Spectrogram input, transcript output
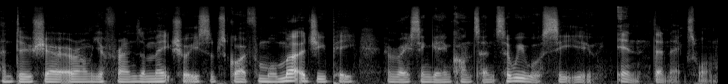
and do share it around with your friends, and make sure you subscribe for more MotoGP and racing game content. So we will see you in the next one.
